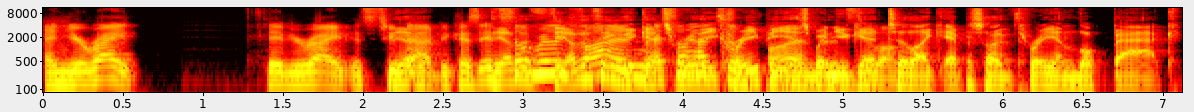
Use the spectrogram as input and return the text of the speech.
And you're right, Dave. You're right. It's too The other- bad because it's still other, really the other fun. thing that gets really creepy is when you get to like episode three and look back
